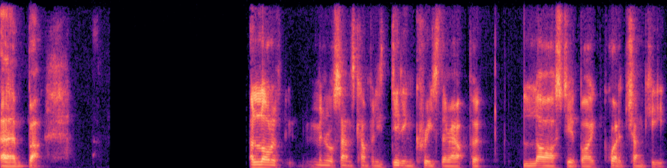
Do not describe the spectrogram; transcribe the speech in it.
Um, but a lot of mineral sands companies did increase their output last year by quite a chunky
